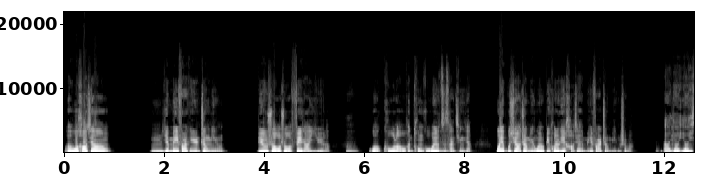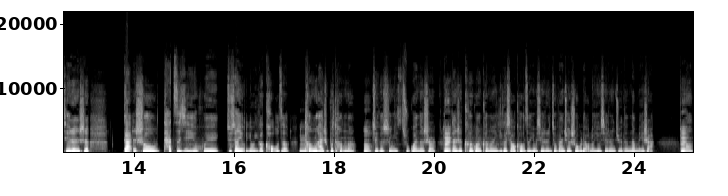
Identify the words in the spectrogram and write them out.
呃，我好像，嗯，也没法给人证明。比如说，我说我非常抑郁了，嗯我哭了，我很痛苦，我有自残倾向，我也不需要证明我有病，或者也好像也没法证明，是吧？呃，有有一些人是感受他自己会，就像有有一个口子，嗯疼还是不疼呢？嗯这个是你主观的事儿。对但是客观可能一个小口子，有些人就完全受不了了，有些人觉得那没啥。对啊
